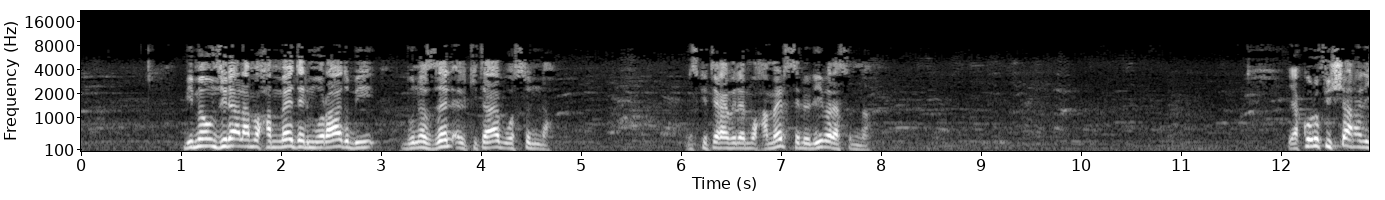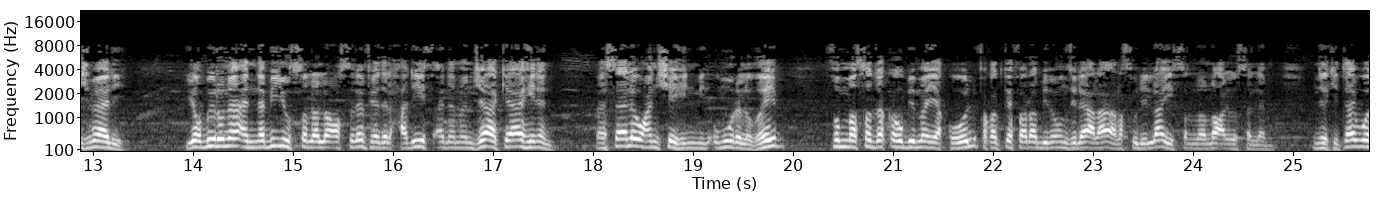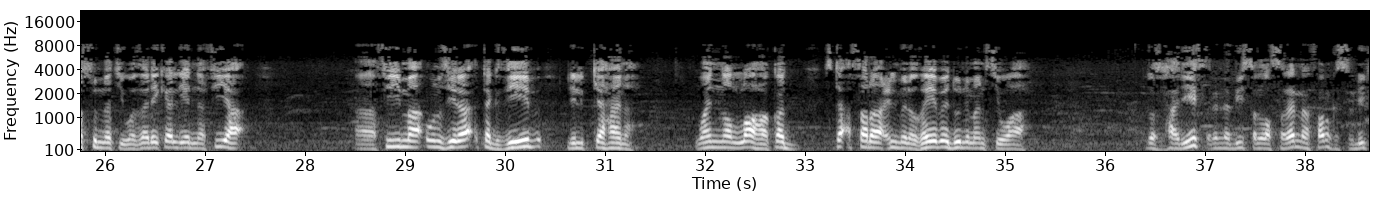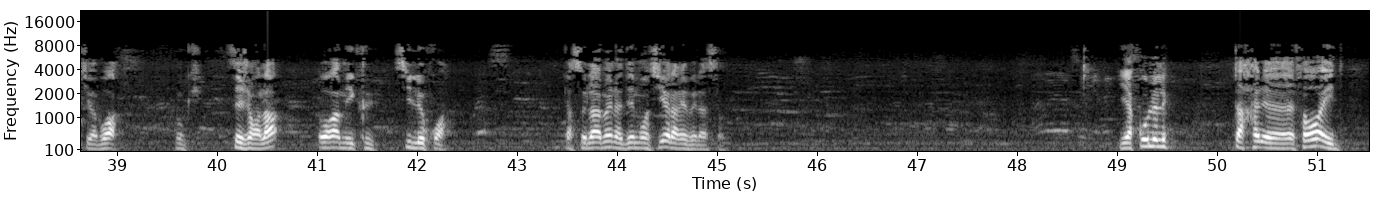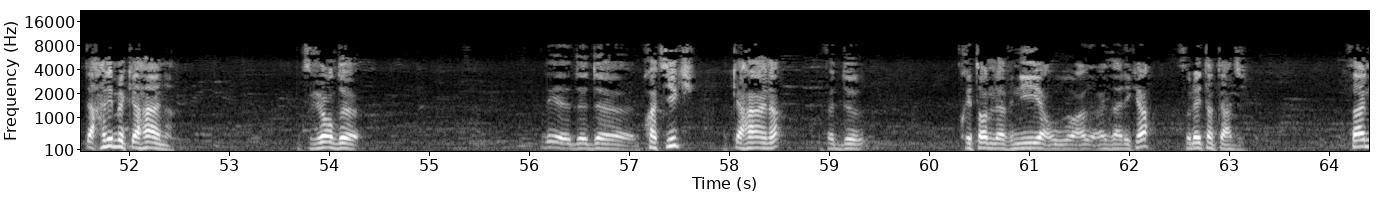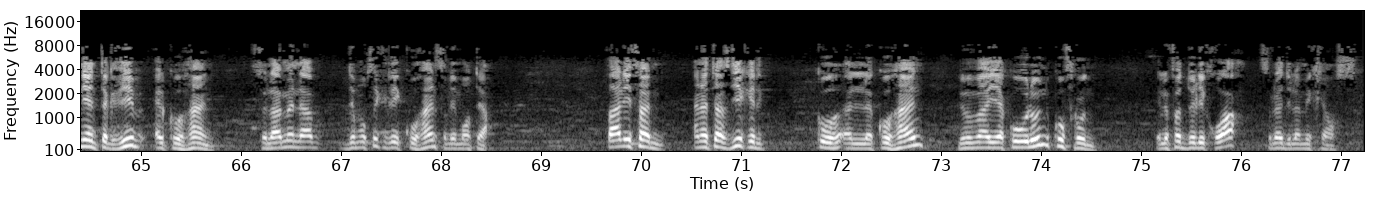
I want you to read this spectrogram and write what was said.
بما انزل على محمد المراد بمنزل الكتاب والسنة ce qui était révélé à Mohammed c'est le livre et la sunna يقول في الشرح الإجمالي يخبرنا النبي صلى الله عليه وسلم في هذا الحديث أن من جاء كاهنا فسأله عن شيء من أمور الغيب ثم صدقه بما يقول فقد كفر بما أنزل على رسول الله صلى الله عليه وسلم من الكتاب والسنة وذلك لأن فيها فيما أنزل تكذيب للكهنة وأن الله قد استأثر علم الغيب دون من سواه Dans ce hadith, le Nabi sallallahu alayhi wa sallam informe que celui qui va voir donc, ces gens-là aura mécru, s'il le croit. Car cela amène à démentir la révélation. يقول فوائد تحريم الكهانة ce genre de de, de, de pratique kahana en fait de prétendre l'avenir ou ذلك cela est interdit ثانيا تكذيب الكهان cela amène à démontrer que les kuhan sont des menteurs ثالثا أن تصديق الكه- الكهان بما يقولون كفر et le fait de les croire cela est de la mécréance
